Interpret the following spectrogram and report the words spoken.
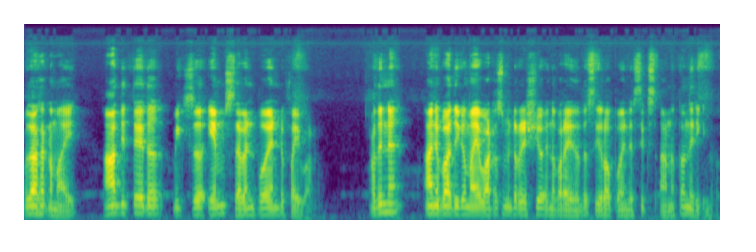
ഉദാഹരണമായി ആദ്യത്തേത് mix M seven point five ആണ്. അതിന് ആനുപാതികമായ വാട്ടർ സിമെന്റ് റേഷ്യോ എന്ന് പറയുന്നത് സീറോ പോയിന്റ് സിക്സ് ആണ് തന്നിരിക്കുന്നത്.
